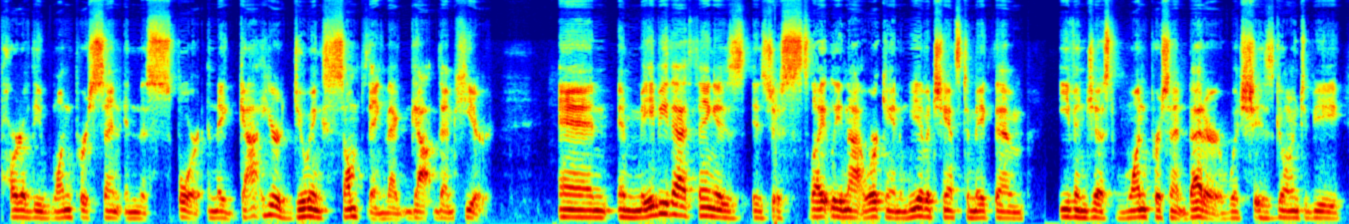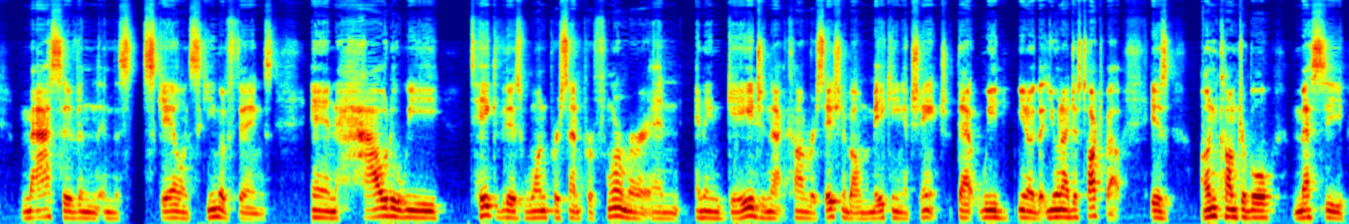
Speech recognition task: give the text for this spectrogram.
part of the 1% in this sport and they got here doing something that got them here and and maybe that thing is is just slightly not working and we have a chance to make them even just 1% better which is going to be massive in, in the scale and scheme of things. And how do we take this 1% performer and and engage in that conversation about making a change that we you know that you and I just talked about is uncomfortable messy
